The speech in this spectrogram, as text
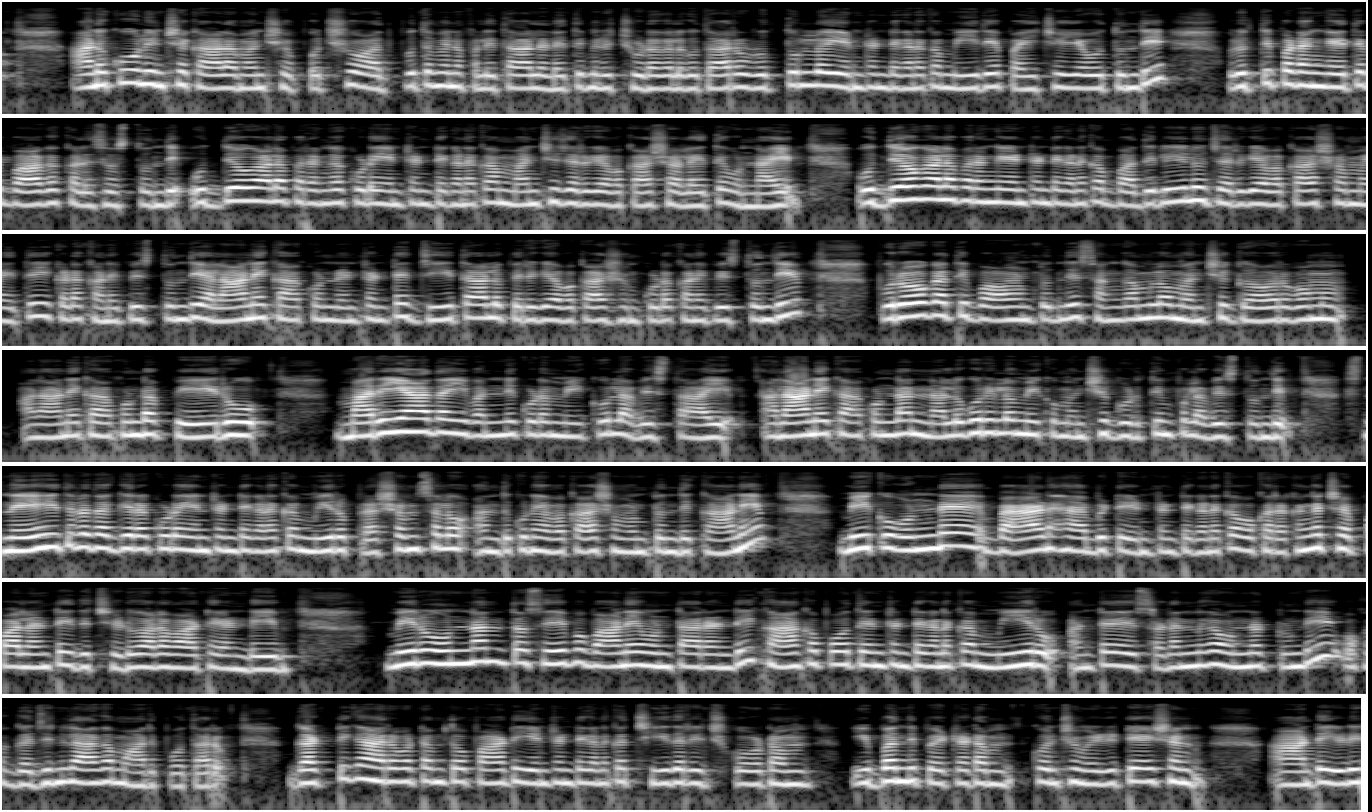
అనుకూలించే కాలం అని చెప్పొచ్చు. అద్భుతమైన ఫలితాలను అయితే మీరు చూడగలుగుతారు. వృత్తుల్లో ఏంటంటే కనుక మీదే పై అవుతుంది. వృత్తిపరంగా అయితే బాగా కలిసి వస్తుంది. ఉద్యోగాల పరంగా కూడా ఏంటంటే కనుక మంచి జరిగే అవకాశాలు అయితే ఉన్నాయి. ఉద్యోగాల పరంగా ఏంటంటే కనుక బదిలీలు జరిగే అవకాశం అయితే ఇక్కడ కనిపిస్తుంది. అలానే కాకుండా ఏంటంటే జీతాలు పెరిగే అవకాశం కూడా కనిపిస్తుంది. పురోగతి బాగుంటుంది. సంఘంలో మంచి గౌరవం అలానే కాకుండా పేరు మర్యాద ఇవన్నీ కూడా మీకు లభిస్తాయి. అలానే కాకుండా నలుగురిలో మీకు మంచి గుర్తింపు లభిస్తుంది. స్నేహితుల దగ్గర కూడా ఏంటంటే కనుక మీరు ప్రశంసలు అందుకునే అవకాశం ఉంటుంది. కానీ మీకు ఉండే బ్యాడ్ హ్యాబిట్ ఏంటంటే కనుక ఒక రకంగా చెప్పాలంటే ఇది చెడు అలవాటే అండి. మీరు ఉన్నంతసేపు బాగానే ఉంటారండి. కాకపోతే ఏంటంటే కనుక మీరు అంటే సడన్గా ఉన్నట్టుండి ఒక గజినిలాగా మారిపోతారు. గట్టిగా అరవటంతో పాటు ఏంటంటే కనుక చీదరించుకోవటం ఇబ్బంది పెట్టడం కొంచెం ఇరిటేషన్ అంటే ఇడి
